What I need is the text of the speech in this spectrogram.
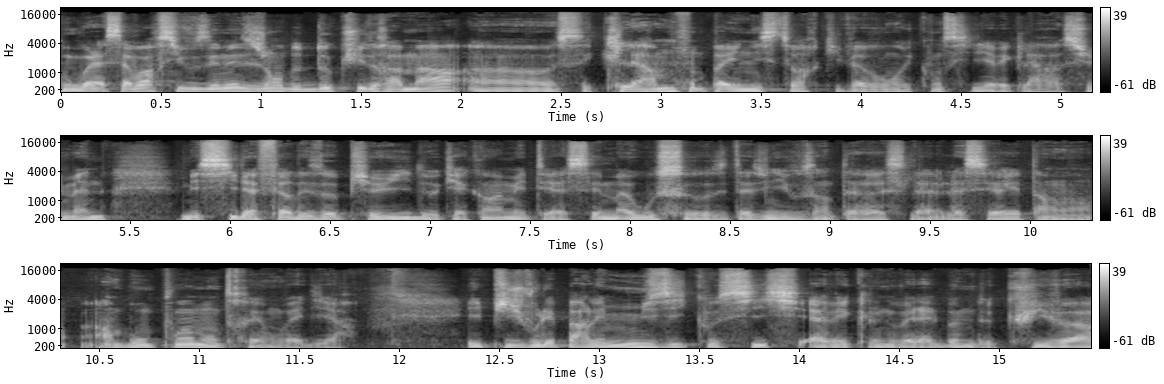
Donc voilà, savoir si vous aimez ce genre de docudrama, c'est clairement pas une histoire qui va vous réconcilier avec la humaine. Mais si l'affaire des opioïdes, qui a quand même été assez mouse aux États-Unis, vous intéresse, la, série est un, bon point d'entrée, on va dire. Et puis je voulais parler musique aussi avec le nouvel album de Quiver,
